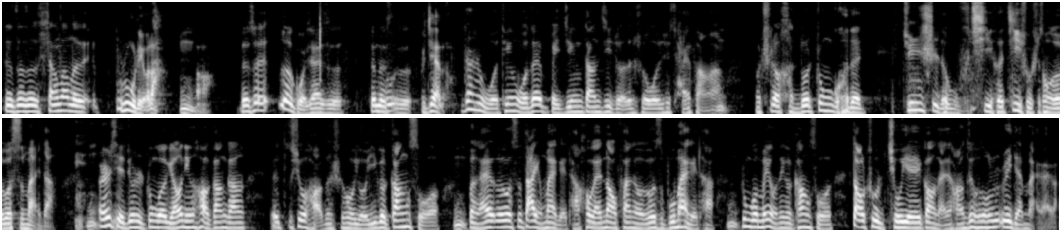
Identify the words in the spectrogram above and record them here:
这这是相当的不入流了，嗯啊，所以说恶果现在是真的是不见了。但是我听我在北京当记者的时候，我去采访啊，我吃了很多中国的。军事的武器和技术是从俄罗斯买的，而且就是中国辽宁号刚刚呃修好的时候，有一个钢索，本来俄罗斯答应卖给他，后来闹翻了，俄罗斯不卖给他，中国没有那个钢索，到处求爷爷告奶奶，好像最后从瑞典买来了，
